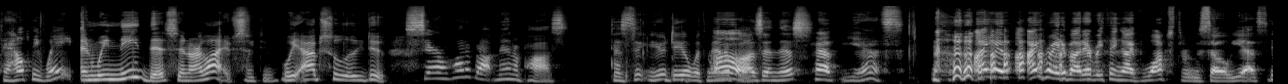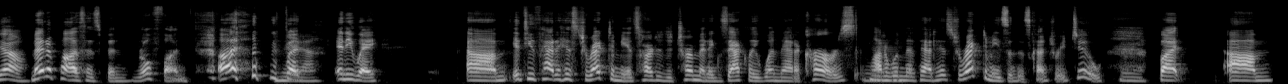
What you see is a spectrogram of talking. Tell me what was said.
to healthy weight. and we need this in our lives. We do. We absolutely do. Sarah, what about menopause? Does it- you deal with menopause in this? Have yes. I have I write about everything I've walked through, so yes. Yeah. Menopause has been real fun. Uh, but Yeah. anyway, um, if you've had a hysterectomy, it's hard to determine exactly when that occurs. A lot of women have had hysterectomies in this country too. But um,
